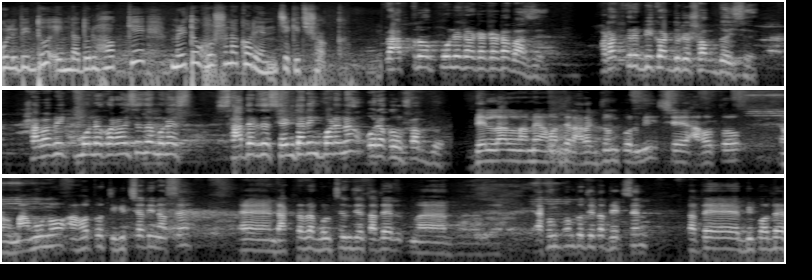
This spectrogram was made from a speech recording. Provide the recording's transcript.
গুলিবিদ্ধ এমদাদুল হককে মৃত ঘোষণা করেন চিকিৎসক। রাত্র পনেরো টাটা বাজে। হঠাৎ করে বিকট দুটো শব্দ হয়েছে স্বাভাবিক মনে করা হয়েছে যে মনে ছাদের যে সেন্টারিং পড়ে না ওরকম শব্দ। বেল্লাল নামে আমাদের আরেকজন কর্মী সে আহত এবং মামুনও আহত চিকিৎসাধীন আছে। ডাক্তাররা বলছেন যে তাদের এখন পর্যন্ত যেটা দেখছেন তাতে বিপদের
